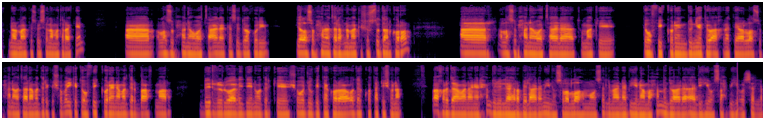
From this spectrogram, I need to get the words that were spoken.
আপনার মাকে সহি সালামতে রাখেন। আর আল্লাহ সুবহানাহু ওয়া তাআলার কাছে দোয়া করি যে আল্লাহ সুবহানাহু ওয়া আপনার মাকে সুস্থ দান করুন। আর আল্লাহ সুবহানাহু ওয়া তাআলা তোমাকে তৌফিক করেন দুনিয়াতে ও আখিরাতে। আল্লাহ সুবহানাহু ওয়া আমাদেরকে সবাইকে তৌফিক করেন, আমাদের বাপ মার بر الوالدين ودرك وترك شوجوكيتا كورا ودكوتاتي شونا وآخر دعوانا أن الحمد لله رب العالمين وصلى الله وسلم على نبينا محمد وعلى آله وصحبه وسلم.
